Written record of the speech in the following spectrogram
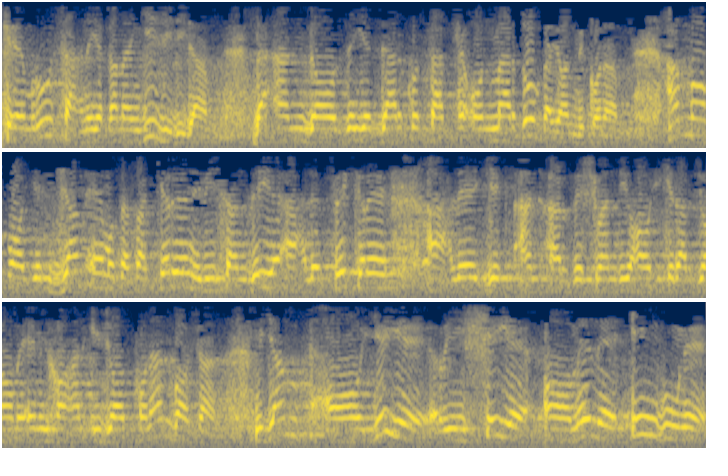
که امروز صحنه غمانگیزی دیدم. به اندازه درک و سطح اون مردم بیان می‌کنم. اما با یک جمع متفکر نویسنده اهل فکر اهل یک ارزشمندی هایی که در جامعه می‌خواهند ایجاد کنند باشند. میگم پایه ریشه عامل این گونه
